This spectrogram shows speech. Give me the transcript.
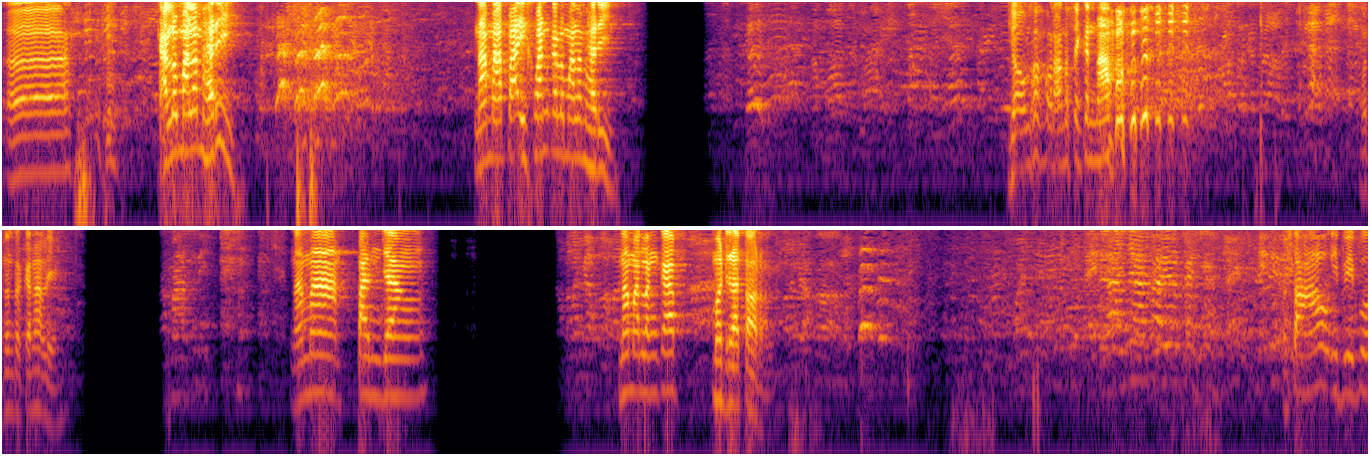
Eh, kalau malam hari. Nama Pak Ikhwan kalau malam hari. Ya Allah, orang saya kenal. Betul terkenal ya. Nama panjang, nama lengkap moderator. Tahu ibu-ibu.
